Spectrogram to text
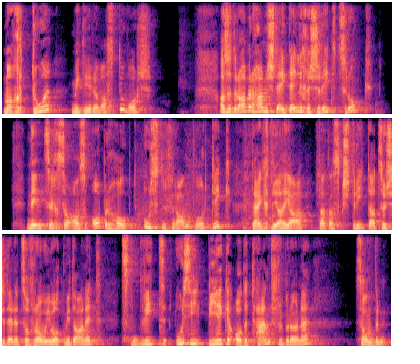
Mach du mit ihr, was du willst. Also der Abraham steht eigentlich einen Schritt zurück, nimmt sich so als Oberhaupt aus der Verantwortung, denkt, ja, ja, da das Gestreit da zwischen diesen zwei Frauen, ich will mich da nicht zu weit rausbiegen oder die Hände verbrennen, sondern,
